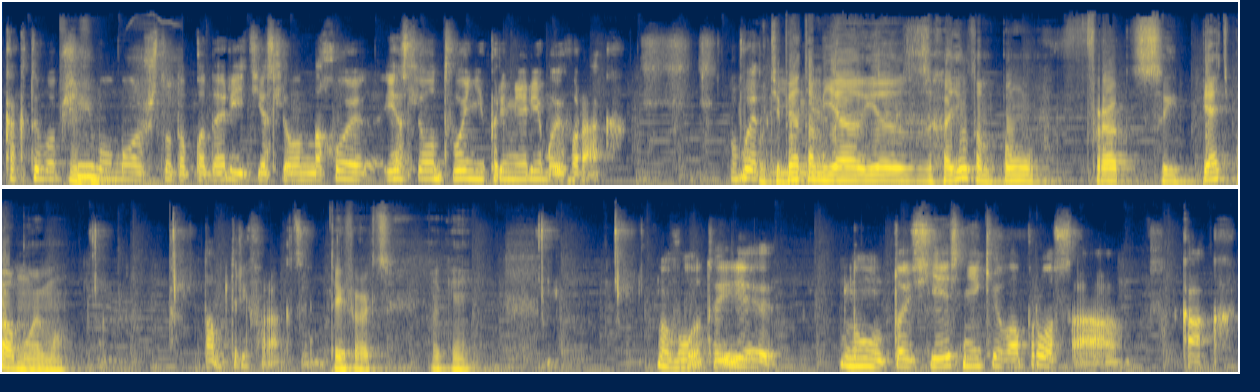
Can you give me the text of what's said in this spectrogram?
Как ты вообще ему можешь что-то подарить, если он находит, если он твой непримиримый враг? В У тебя игре? там я, я заходил, там, по-моему, фракции 5, по-моему. Там три фракции. Три фракции, окей. Вот, и ну, то есть есть некий вопрос, а как?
